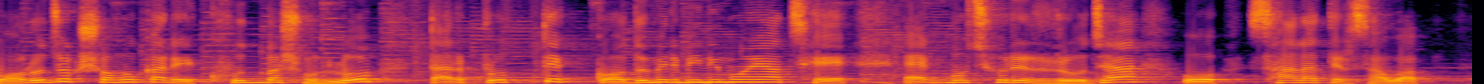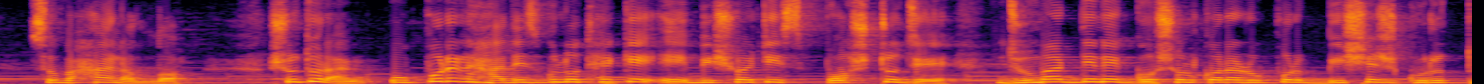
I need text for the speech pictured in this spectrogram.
মনোযোগ সহকারে খুতবা শুনল, তার প্রত্যেক কদমের বিনিময়ে আছে এক বছরের রোজা ও সালাতের সওয়াব। সুবাহান আল্লাহ সুতরাং উপরের হাদিসগুলো থেকে এই বিষয়টি স্পষ্ট যে, জুমার দিনে গোসল করার উপর বিশেষ গুরুত্ব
